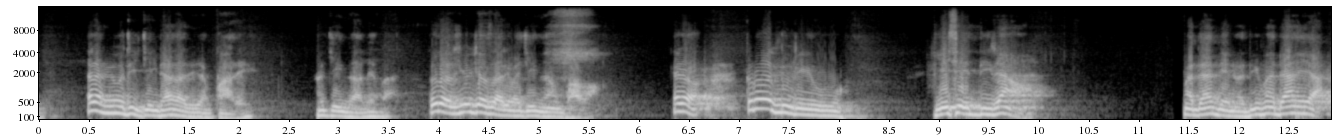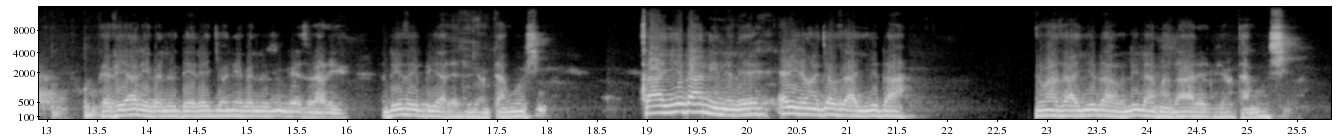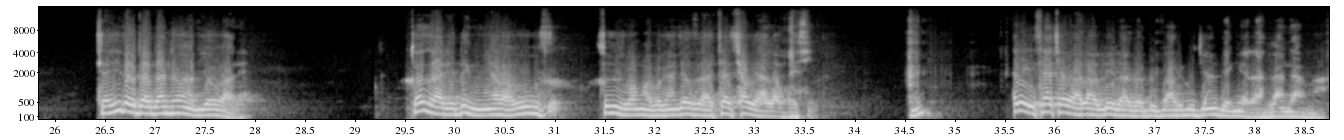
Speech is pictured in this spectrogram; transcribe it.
အဲ့ဒါမျိုးအထိကြိမ်ထားတာတွေကပါတယ်နော်ကြိမ်တာလည်းပါသို့တော်ရုပ်ချက်စာတွေမှာကြိမ်တာမပါပါအဲ့တော့သူတို့လူတွေကိုရေရှည်တည်ရအောင်မှတ်တမ်းတင်တော့ဒီမှတ်တမ်းအရဘယ်ဖရားတွေပဲလူတည်တယ်ကျွန်းတွေပဲလူလူပဲဆိုတာတွေ အသေးစိတ်ပြရတဲ့အတွက်ကြောင့်တန်ဖိုးရှိစာရေးသားအနေနဲ့လေအဲ့ဒီတော့ကြောက်စာရေးသားဓမ္မစာရေးသားကိုလိလမှတ်သားရတဲ့အတွက်ကြောင့်တန်ဖိုးရှိဆရာကြီးဒေါက်တာတန်းထွန်းကပြောပါတယ်ကြောက်စာတွေသိမများပါဘူးစုစုပေါင်းမှာပကံကြောက်စာချက်600လောက်ပဲရှိဟင်အဲ့ဒီချက်600လောက်လေ့လာတော့သူပါရဂူကျမ်းတင်ခဲ့တာလန်ဒန်မှာ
